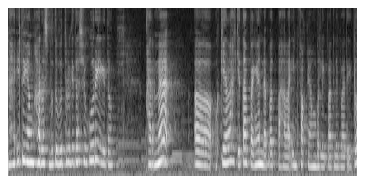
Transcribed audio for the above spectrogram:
Nah itu yang harus betul-betul kita syukuri gitu. Karena eh, oke lah kita pengen dapat pahala infak yang berlipat-lipat itu,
